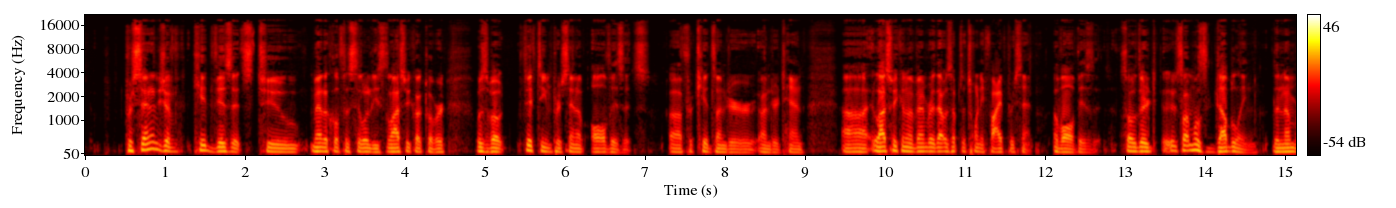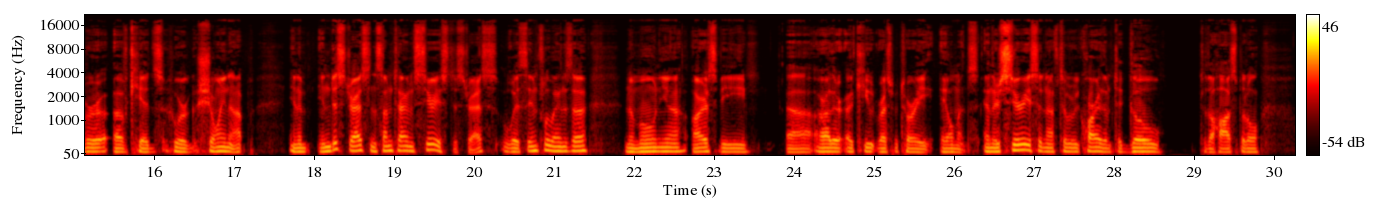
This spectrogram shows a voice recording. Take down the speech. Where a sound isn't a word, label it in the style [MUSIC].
percentage of kid visits to medical facilities last week, October, was about 15% of all visits uh, for kids under under 10. Uh, last week in November, that was up to 25% of all visits. So it's almost doubling the number of kids who are showing up in, a, in distress and sometimes serious distress with influenza, pneumonia, RSV, uh, or other acute respiratory ailments, and they're serious enough to require them to go to the hospital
